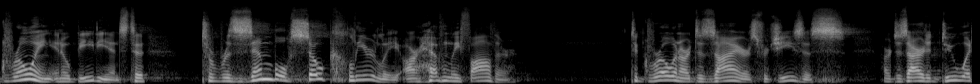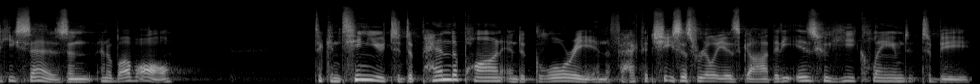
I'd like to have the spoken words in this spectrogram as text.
growing in obedience, to, to resemble so clearly our Heavenly Father, to grow in our desires for Jesus, our desire to do what He says, and, and above all, to continue to depend upon and to glory in the fact that Jesus really is God, that He is who He claimed to be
